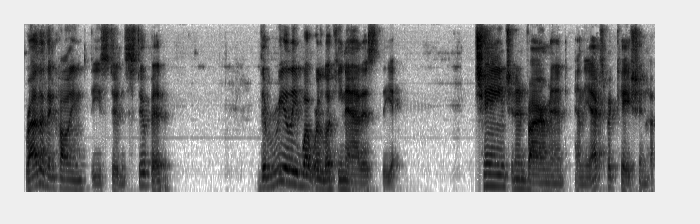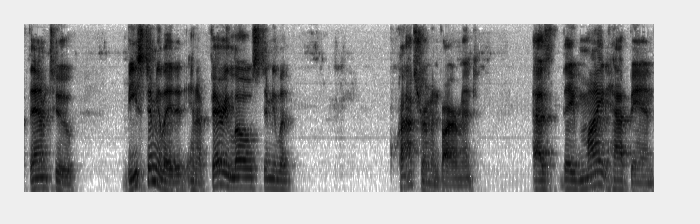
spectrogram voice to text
rather than calling these students stupid, the really what we're looking at is the change in environment and the expectation of them to be stimulated in a very low stimulant classroom environment as they might have been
